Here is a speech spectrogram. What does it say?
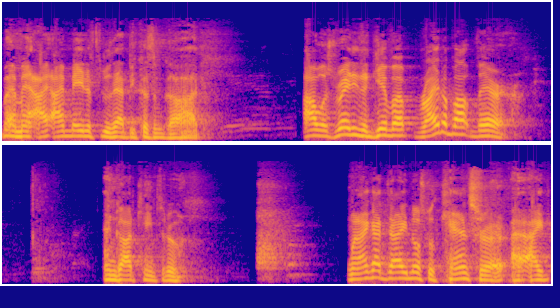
man, man I, I made it through that because of God. I was ready to give up right about there. And God came through. When I got diagnosed with cancer, I, I,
